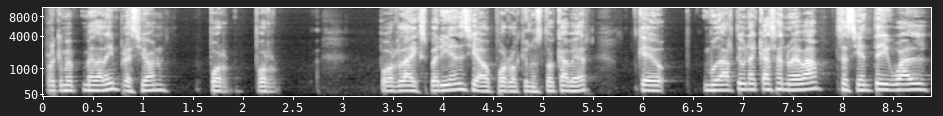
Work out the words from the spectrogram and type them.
porque me, da la impresión por, por, por la experiencia o por lo que nos toca ver, que mudarte a una casa nueva se siente igual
